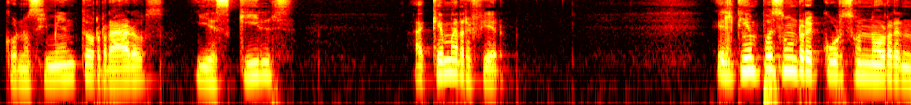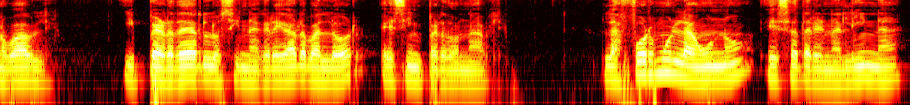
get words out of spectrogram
conocimientos raros y skills. ¿A qué me refiero? El tiempo es un recurso no renovable y perderlo sin agregar valor es imperdonable. La Fórmula 1 es adrenalina,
